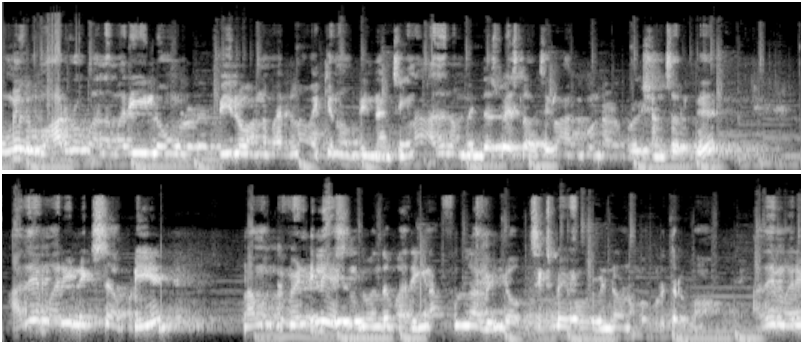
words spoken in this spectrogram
உங்களுக்கு வார்ட்ரோப் அந்த மாதிரி இல்லை உங்களோட பீரோ அந்த மாதிரிலாம் வைக்கணும் அப்படின்னு நினச்சிங்கன்னா அது நம்ம இந்த ஸ்பேஸில் வச்சுக்கலாம். அதுக்கு உண்டான ப்ரொவிஷன்ஸ் இருக்குது அதே மாதிரி நெக்ஸ்ட் அப்படியே நமக்கு வெண்டிலேஷனுக்கு வந்து பார்த்தீங்கன்னா ஃபுல்லாக window six by four window நம்ம கொடுத்துருக்கோம். அதே மாதிரி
